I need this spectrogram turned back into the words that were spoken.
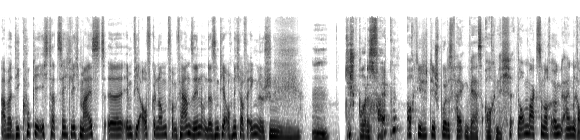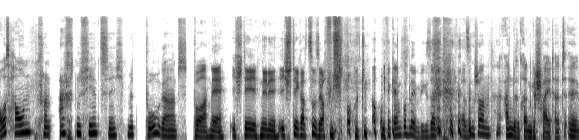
aber die gucke ich tatsächlich meist äh, irgendwie aufgenommen vom Fernsehen und da sind die auch nicht auf Englisch. Die Spur des Falken? Auch die, die Spur des Falken wäre es auch nicht. Dom, magst du noch irgendeinen raushauen? Von 48 mit Bogart. Boah, nee, ich stehe, nee, nee, ich stehe gerade zu sehr auf dem Schlauch, glaube Ja, kein Problem. Wie gesagt, da sind schon andere dran gescheitert. Äh,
